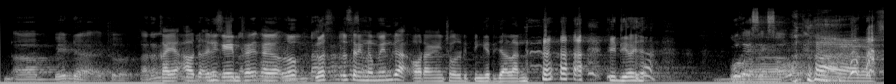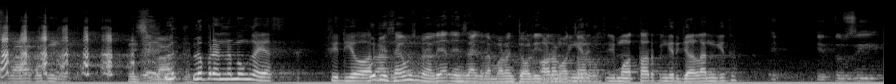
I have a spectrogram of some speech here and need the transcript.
Eh, beda itu. Karena kayak ada ini kayak misalnya kayak lu minta lu, kan lu sering nemuin nggak orang yang coli di pinggir jalan? Videonya. Gue kayak seksolog. Lu pernah nemu nggak ya video Gue di orang Instagram pernah lihat Instagram orang coli orang di motor. pinggir di motor pinggir jalan gitu? Itu sih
